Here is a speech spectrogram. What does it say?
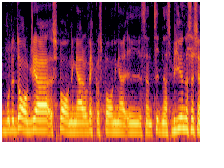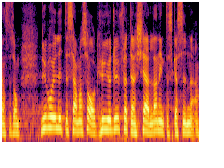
både dagliga spaningar och veckospaningar i sen tidernas begynnelse känns det som. Du har ju lite samma sak, hur gör du för att den källan inte ska sina?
